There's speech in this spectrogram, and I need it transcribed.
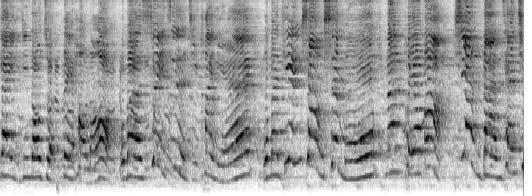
应该已经都准备好了哦。我们岁至己亥年，我们天上圣母南奎欧玛向胆参秋，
